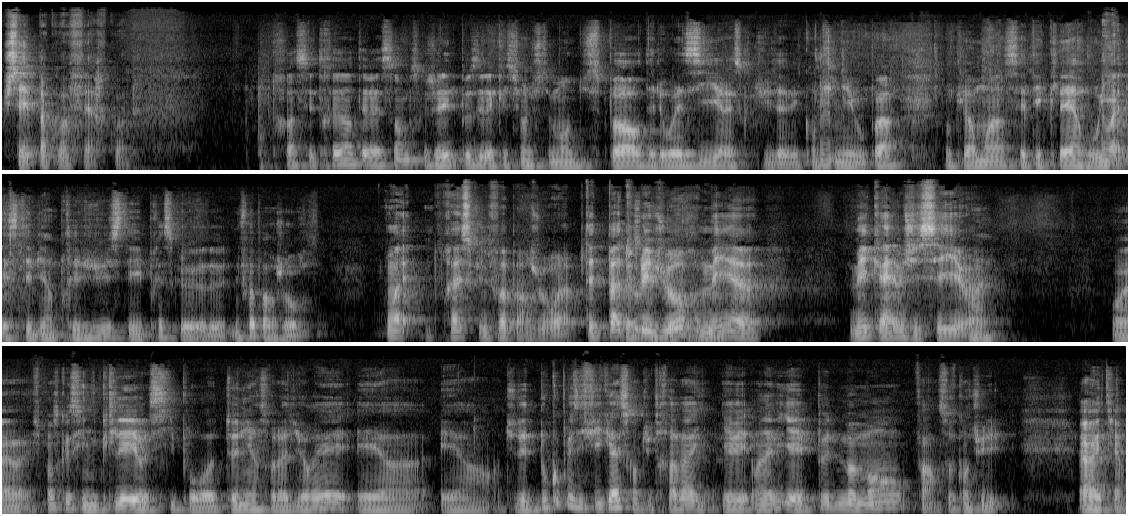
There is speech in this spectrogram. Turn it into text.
je savais pas quoi faire, quoi. C'est très intéressant parce que j'allais te poser la question justement du sport, des loisirs, est-ce que tu avais continué mm. ou pas? Donc là au moins c'était clair, oui, et c'était bien prévu, c'était presque une fois par jour. Ouais, presque une fois par jour, voilà. Peut-être pas tous les jours, mais, euh, mais quand même j'essayais, ouais. ouais. Ouais, Je pense que c'est une clé aussi pour tenir sur la durée et, euh, et euh, tu dois être beaucoup plus efficace quand tu travailles. Il y avait, à mon avis, il y avait peu de moments, enfin, sauf quand tu les. Ah ouais, tiens,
